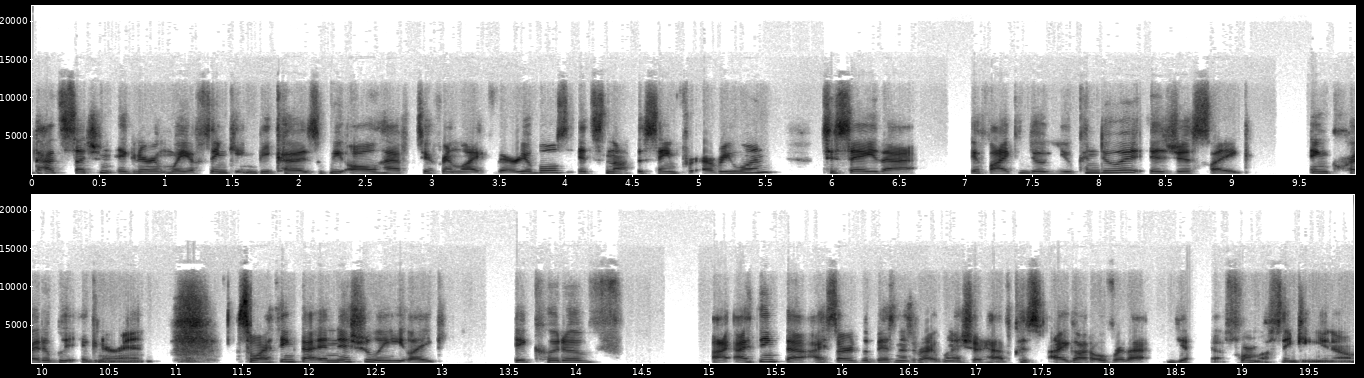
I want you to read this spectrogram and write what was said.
that's such an ignorant way of thinking because we all have different life variables. It's not the same for everyone. To say that if I can do it, you can do it is just like incredibly ignorant. So I think that initially, like, it could have. I, I think that I started the business right when I should have because I got over that, yeah, that form of thinking, you know.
